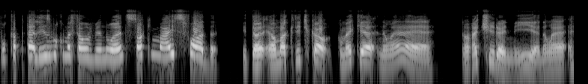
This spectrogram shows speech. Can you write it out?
o capitalismo como eles estavam vivendo antes, só que mais foda. Então é uma crítica, como é que é? Não é, não é tirania, não é, é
